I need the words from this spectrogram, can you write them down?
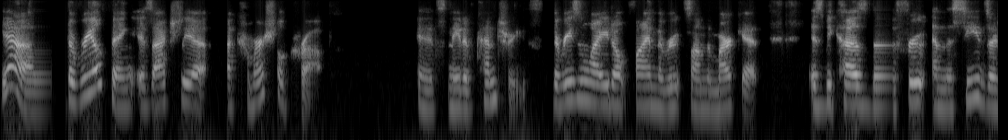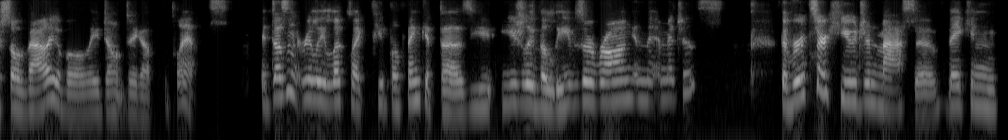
Yeah, the real thing is actually a, a commercial crop in its native countries. The reason why you don't find the roots on the market is because the fruit and the seeds are so valuable, they don't dig up the plants. It doesn't really look like people think it does. You, usually the leaves are wrong in the images. The roots are huge and massive. They can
